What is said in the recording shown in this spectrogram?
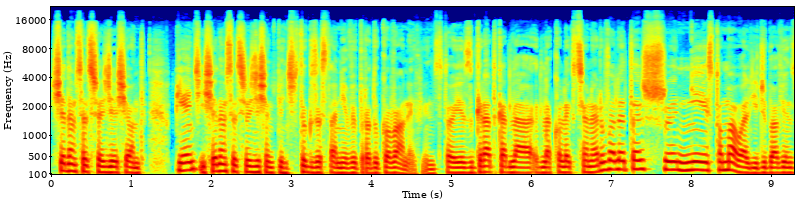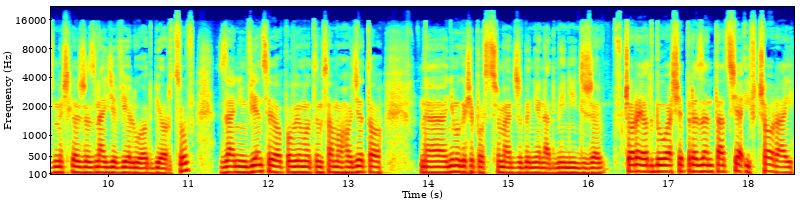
765 i 765 sztuk zostanie wyprodukowanych, więc to jest gratka dla, dla kolekcjonerów, ale też nie jest to mała liczba, więc myślę, że znajdzie wielu odbiorców. Zanim więcej opowiem o tym samochodzie, to e, nie mogę się powstrzymać, żeby nie nadmienić, że wczoraj odbyła się prezentacja i wczoraj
